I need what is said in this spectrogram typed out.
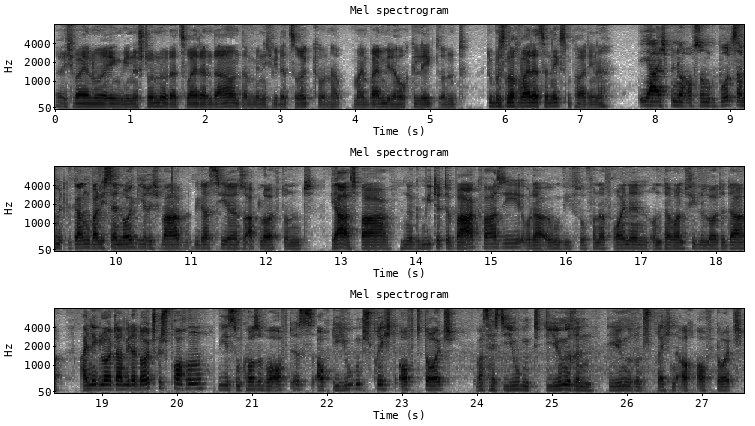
Äh, Ich war ja nur irgendwie eine Stunde oder zwei dann da und dann bin ich wieder zurück und habe mein Bein wieder hochgelegt und du bist noch weiter zur nächsten Party, ne? Ja, ich bin noch auf so einen Geburtstag mitgegangen, weil ich sehr neugierig war, wie das hier so abläuft. Und ja, es war eine gemietete Bar quasi oder irgendwie so von einer Freundin und da waren viele Leute da. Einige Leute haben wieder Deutsch gesprochen, wie es im Kosovo oft ist. Auch die Jugend spricht oft Deutsch. Was heißt die Jugend? Die Jüngeren. Die Jüngeren sprechen auch oft Deutsch.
